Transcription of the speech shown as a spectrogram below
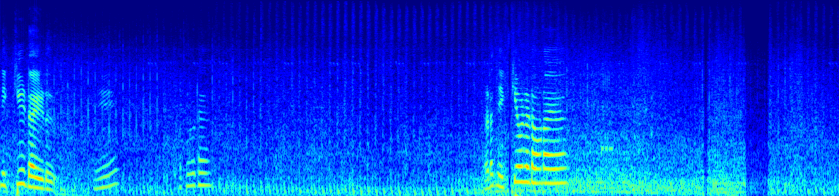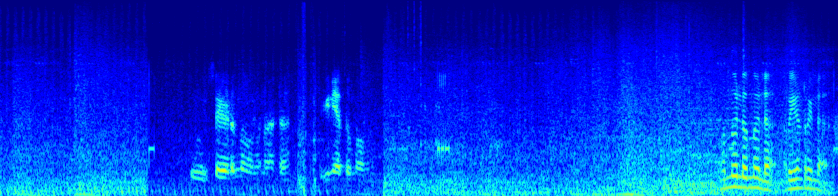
നിക്കി ഡൈഡ്. ഏ? അതെവിടെ? എടാ നിക്കി എവിടെ ഡൗൺ ആയ? ഒന്നുമില്ല ഒന്നുമില്ല. റീ എൻട്രി ഇല്ല.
